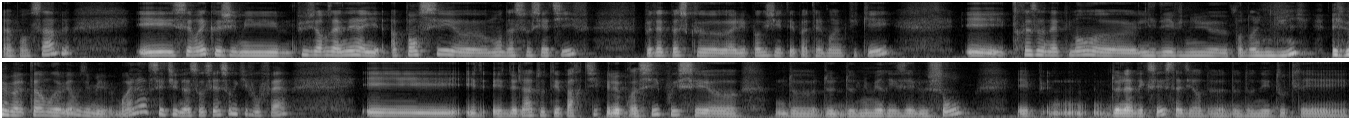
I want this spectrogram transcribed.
impensable. Et c'est vrai que j'ai mis plusieurs années à, penser au monde associatif Peut-être parce qu'à l'époque, j'y étais pas tellement impliquée. Et très honnêtement, euh, l'idée est venue euh, pendant une nuit. Et le matin, on me revient, on me dit, mais voilà, c'est une association qu'il faut faire. Et, et, de là, tout est parti. Et le principe, oui, c'est euh, de, de, numériser le son et de l'indexer, c'est-à-dire de, de, donner toutes les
